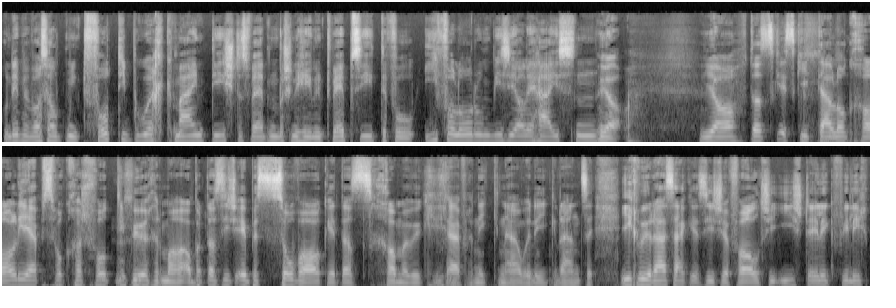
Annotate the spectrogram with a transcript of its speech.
und eben, was halt mit Fotobuch gemeint ist, das werden wahrscheinlich die Webseiten von Ifolorum, wie sie alle heißen. Ja. Ja, das, es gibt auch lokale Apps, wo du Fotobücher mhm. machen aber das ist eben so vage, das kann man wirklich einfach nicht genauer eingrenzen. Ich würde auch sagen, es ist eine falsche Einstellung. Vielleicht,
